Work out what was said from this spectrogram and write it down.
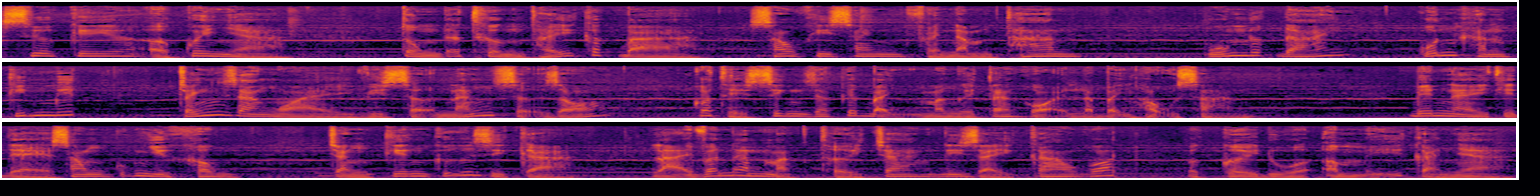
Xưa kia ở quê nhà Tùng đã thường thấy các bà sau khi sanh phải nằm than, uống nước đái, cuốn khăn kín mít, tránh ra ngoài vì sợ nắng sợ gió, có thể sinh ra cái bệnh mà người ta gọi là bệnh hậu sản. Bên này thì đẻ xong cũng như không, chẳng kiêng cữ gì cả, lại vẫn ăn mặc thời trang đi giày cao gót và cười đùa ầm ĩ cả nhà.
